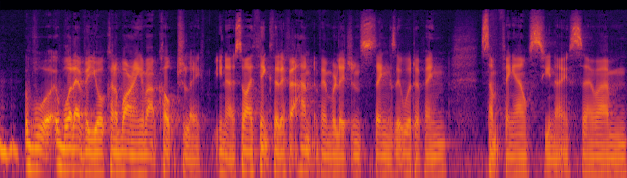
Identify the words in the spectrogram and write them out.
you're, wh- whatever you're kind of worrying about culturally, you know. So I think that if it hadn't been religious things, it would have been something else, you know. So, um,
